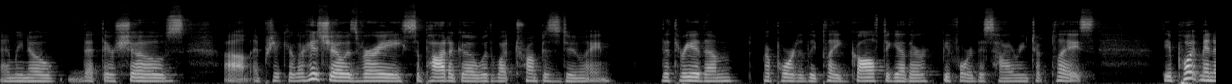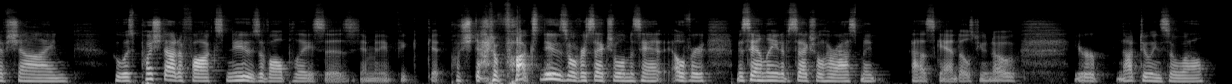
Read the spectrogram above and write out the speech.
And we know that their shows, um, in particular his show, is very simpatico with what Trump is doing. The three of them purportedly played golf together before this hiring took place the appointment of Shine, who was pushed out of Fox News of all places. I mean, if you get pushed out of Fox News over sexual mishand- over mishandling of sexual harassment uh, scandals, you know you're not doing so well.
